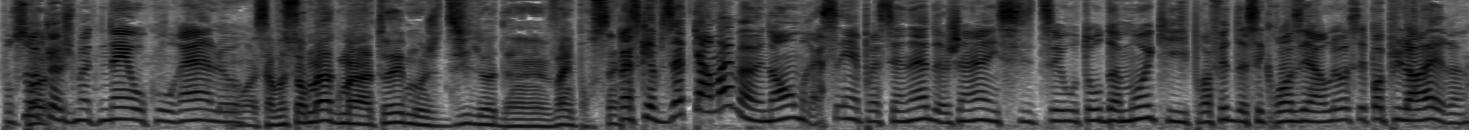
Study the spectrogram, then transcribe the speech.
Pour ça que je me tenais au courant, là. Ouais, ça va sûrement augmenter, moi, je dis, là, d'un 20% Parce que vous êtes quand même un nombre assez impressionnant de gens ici, autour de moi qui profitent de ces croisières-là. C'est populaire. hein.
